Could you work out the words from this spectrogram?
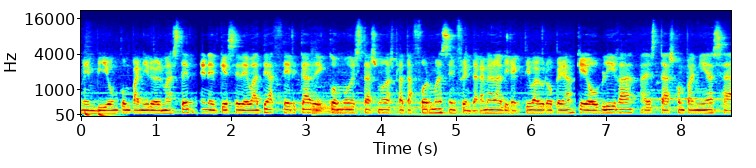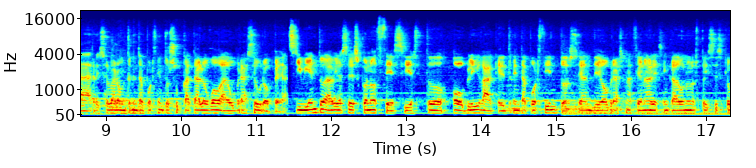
me envió un compañero del máster en el que se debate acerca de cómo estas nuevas plataformas se enfrentarán a la directiva europea que obliga a estas compañías a reservar un 30% su catálogo a obras europeas. Si bien todavía se desconoce si esto obliga a que el 30% sean de obras nacionales en cada uno de los países que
